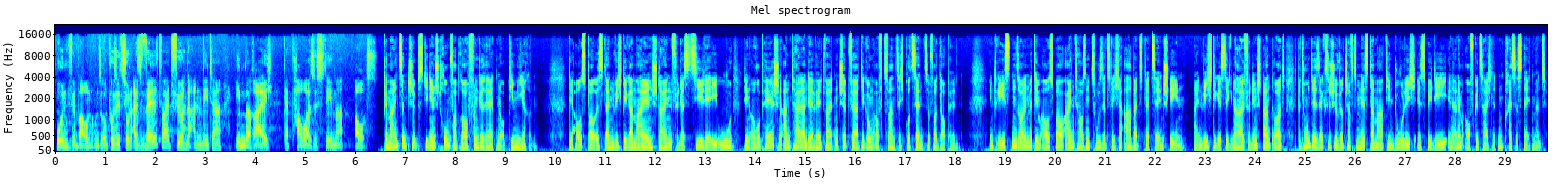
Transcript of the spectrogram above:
Und wir bauen unsere Position als weltweit führender Anbieter im Bereich der Powersysteme aus. Gemeint sind Chips, die den Stromverbrauch von Geräten optimieren. Der Ausbau ist ein wichtiger Meilenstein für das Ziel der EU, den europäischen Anteil an der weltweiten Chipfertigung auf 20 Prozent zu verdoppeln. In Dresden sollen mit dem Ausbau 1000 zusätzliche Arbeitsplätze entstehen. Ein wichtiges Signal für den Standort, betont der sächsische Wirtschaftsminister Martin Dulich, SPD, in einem aufgezeichneten Pressestatement.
